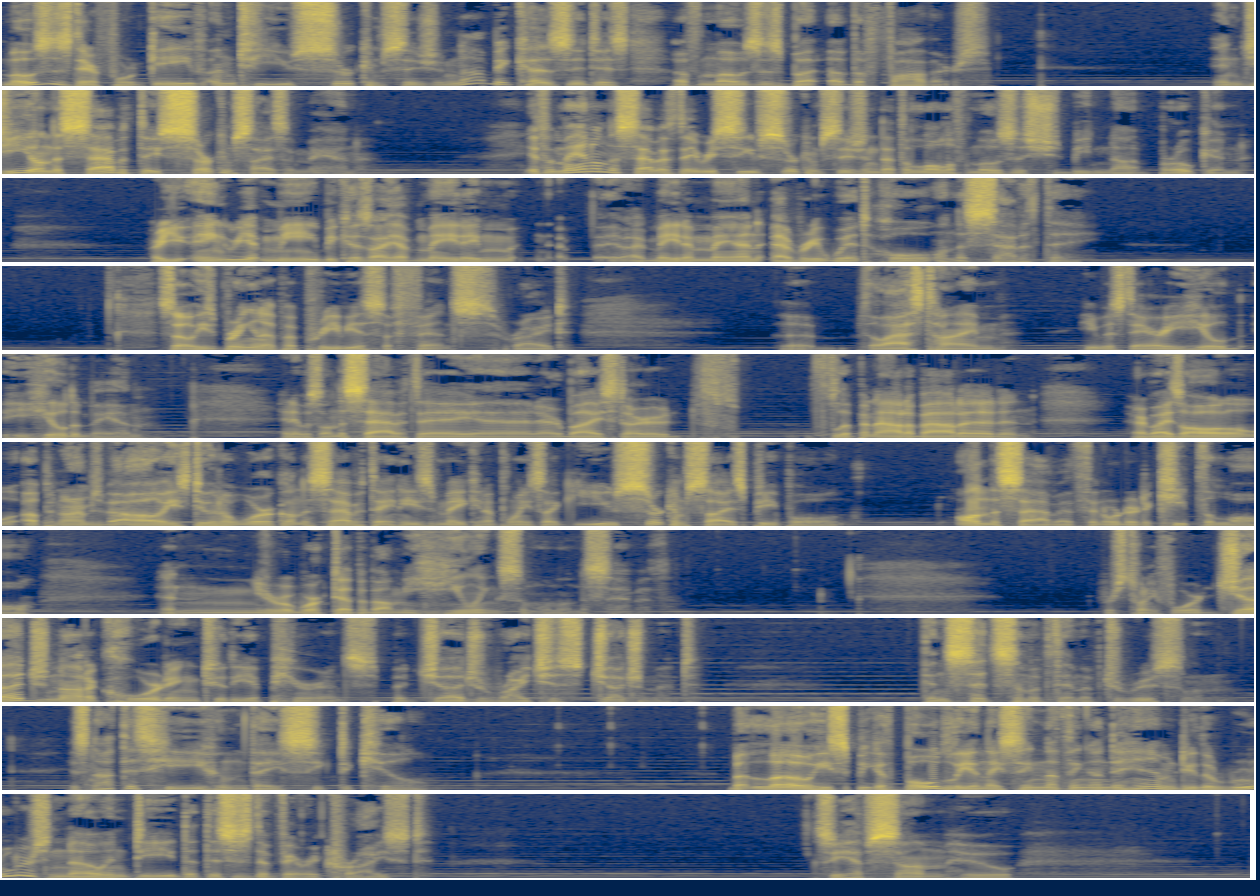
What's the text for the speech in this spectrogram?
Moses therefore gave unto you circumcision, not because it is of Moses, but of the fathers and ye on the Sabbath day circumcise a man. If a man on the Sabbath day receives circumcision that the law of Moses should be not broken, are you angry at me because I have made a I made a man every whit whole on the Sabbath day? So he's bringing up a previous offense, right? The, the last time he was there, he healed he healed a man, and it was on the Sabbath day, and everybody started flipping out about it and everybody's all up in arms about oh he's doing a work on the sabbath day and he's making a point he's like you circumcise people on the sabbath in order to keep the law and you're worked up about me healing someone on the sabbath verse 24 judge not according to the appearance but judge righteous judgment then said some of them of jerusalem is not this he whom they seek to kill but lo, he speaketh boldly, and they say nothing unto him. Do the rulers know indeed that this is the very Christ? So you have some who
